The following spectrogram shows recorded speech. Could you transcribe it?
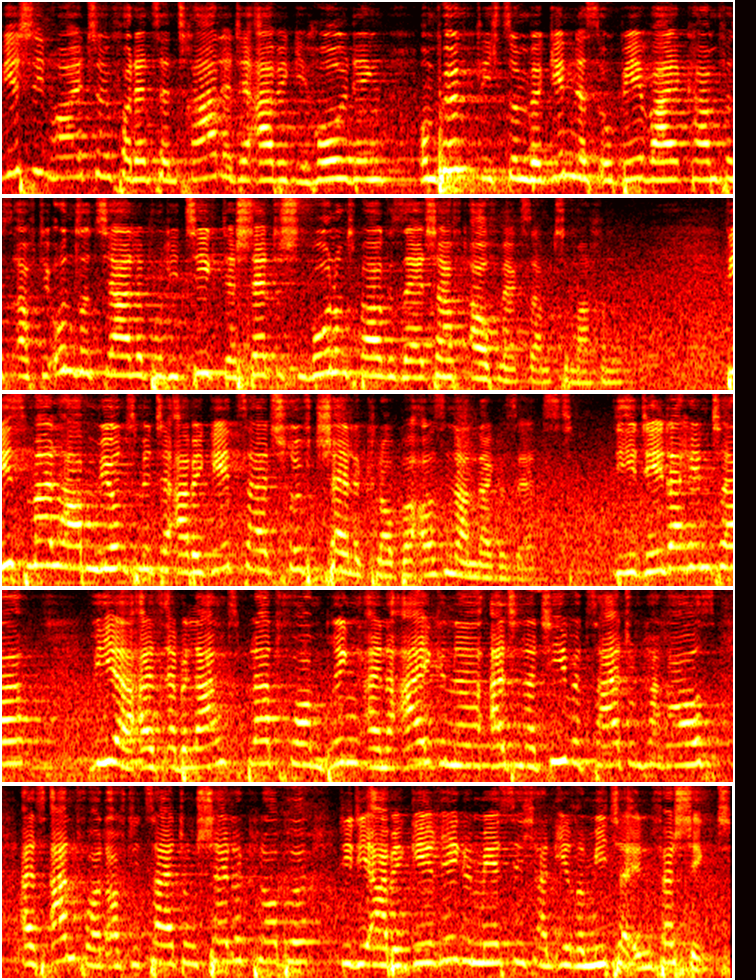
Wir stehen heute vor der Zentrale der ABG Holding, um pünktlich zum Beginn des OB-Wahlkampfes auf die unsoziale Politik der städtischen Wohnungsbaugesellschaft aufmerksam zu machen. Diesmal haben wir uns mit der ABG-Zeitschrift Schellekloppe auseinandergesetzt. Die Idee dahinter? Wir als Erbelangs-Plattform bringen eine eigene alternative Zeitung heraus als Antwort auf die Zeitung Schellekloppe, die die ABG regelmäßig an ihre MieterInnen verschickt.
